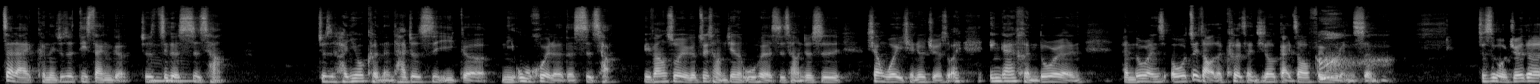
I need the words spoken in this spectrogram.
再来，可能就是第三个，就是这个市场，嗯、就是很有可能它就是一个你误会了的市场。比方说，有一个最常见的误会的市场，就是像我以前就觉得说，哎，应该很多人，很多人，我最早的课程其实都改造废物人生，哦、就是我觉得，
